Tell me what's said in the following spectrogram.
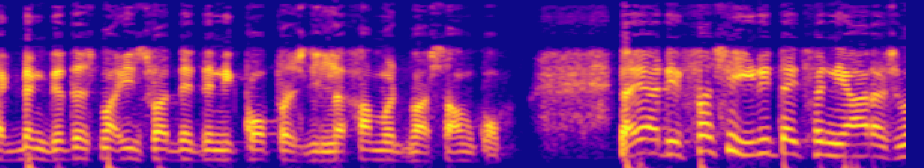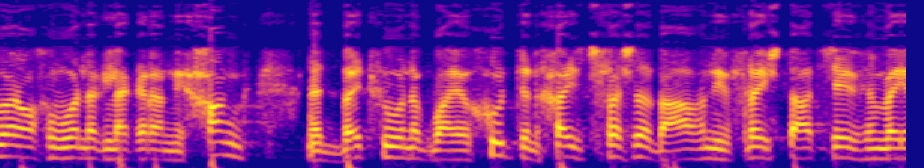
Ek dink dit is maar iets wat net in die kop is, die liggaam moet maar saamkom. Nou ja, die visse hierdie tyd van die jaar is oral gewoonlik lekker aan die gang. Dit byt gewoonlik baie goed en gysvisse daar in die Vrystaat sê vir my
